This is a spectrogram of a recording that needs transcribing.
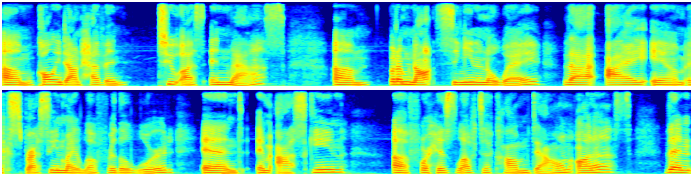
um, calling down heaven to us in Mass. Um, but I'm not singing in a way that I am expressing my love for the Lord and am asking uh, for His love to come down on us, then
